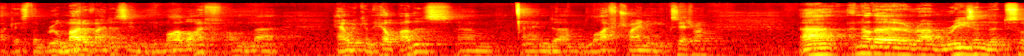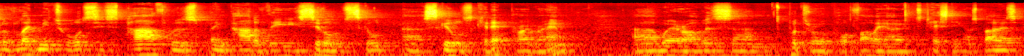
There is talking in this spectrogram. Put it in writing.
I guess, the real motivators in, in my life on uh, how we can help others um, and um, life training, etc. Uh, another uh, reason that sort of led me towards this path was being part of the Civil Skill, uh, Skills Cadet program, uh, where I was um, put through a portfolio testing, I suppose.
